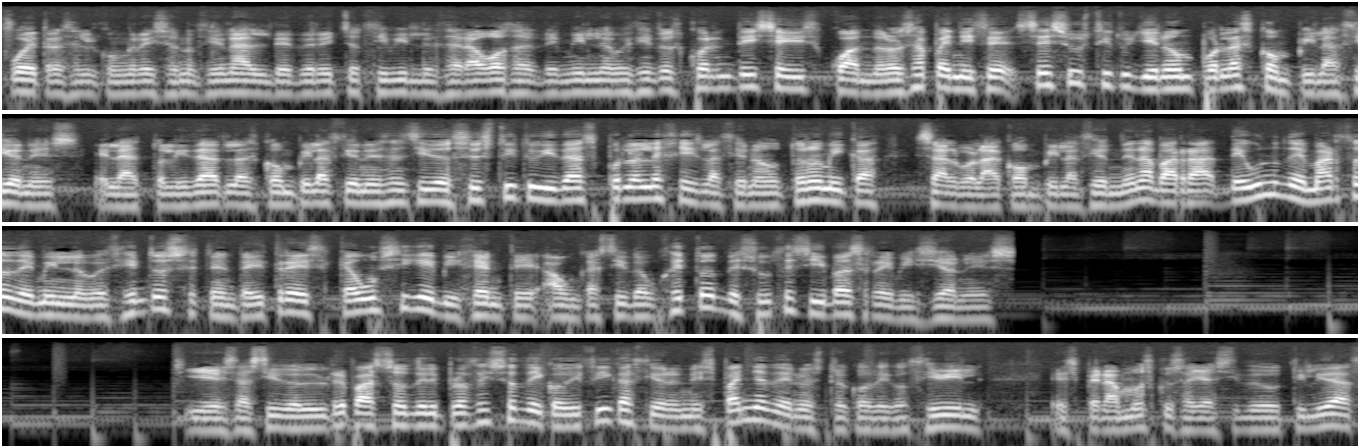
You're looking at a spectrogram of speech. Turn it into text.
Fue tras el Congreso Nacional de Derecho Civil de Zaragoza de 1946 cuando los apéndices se sustituyeron por las compilaciones. En la actualidad las compilaciones han sido sustituidas por la legislación autonómica, salvo la compilación de Navarra de 1 de marzo de 1973 que aún sigue vigente aunque ha sido objeto de sucesivas revisiones. Y ese ha sido el repaso del proceso de codificación en España de nuestro Código Civil. Esperamos que os haya sido de utilidad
